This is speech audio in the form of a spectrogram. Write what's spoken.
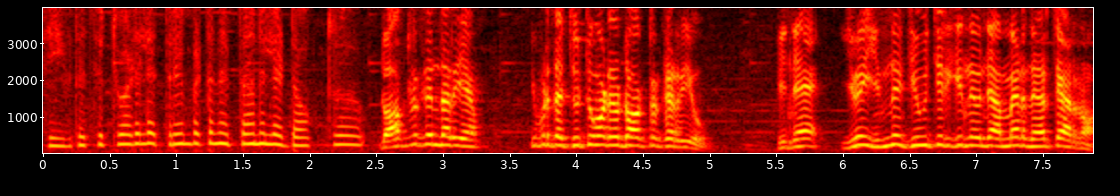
ജീവിത ചുറ്റുപാടിൽ എത്രയും പെട്ടെന്ന് എത്താനല്ലേ ഡോക്ടർ ഡോക്ടർക്ക് എന്തറിയാം? ഇവിടുത്തെ ചുറ്റുപാട് ഡോക്ടർക്ക് അറിയൂ. പിന്നെ ഇവ ഇന്ന് ജീവിച്ചിരിക്കുന്നവന്റെ അമ്മയുടെ നേർച്ച കാരണോ?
